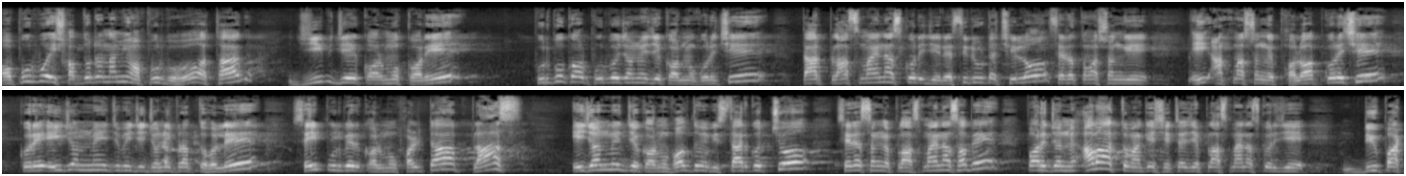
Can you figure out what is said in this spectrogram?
অপূর্ব এই শব্দটার নামই অপূর্ব, অর্থাৎ জীব যে কর্ম করে, পূর্ব পূর্বজন্মে যে কর্ম করেছে, তার প্লাস মাইনাস করে যে রেসিডিউটা ছিল, সেটা তোমার সঙ্গে, এই আত্মার সঙ্গে ফলো আপ করেছে, করে এই জন্মে তুমি যে জনিপ্রাপ্ত হলে, সেই পূর্বের কর্মফলটা প্লাস এই জন্মের যে কর্মফল তুমি বিস্তার করছ, সেটার সঙ্গে প্লাস মাইনাস হবে। পরের জন্মে আবার তোমাকে সেটা যে প্লাস মাইনাস করে যে ডিউ পার্ট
